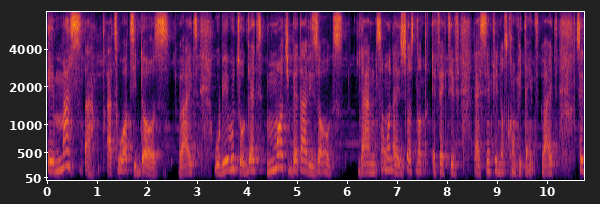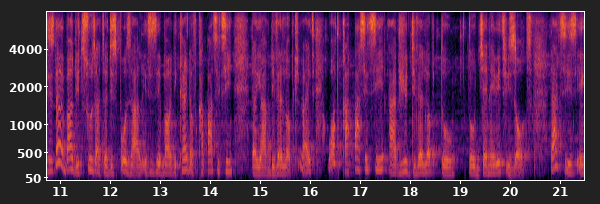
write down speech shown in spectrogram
a master at what he does, right, will be able to get much better results than someone that is just not effective, that is simply not competent, right? So it is not about the tools at your disposal, it is about the kind of capacity that you have developed, right? What capacity have you developed to, to generate results? That is a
